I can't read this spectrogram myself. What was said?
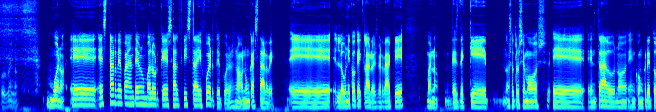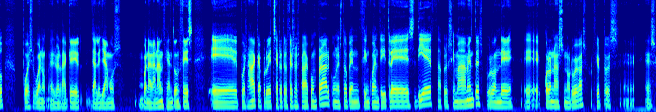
Pues bueno. Bueno, eh, ¿es tarde para entrar en un valor que es alcista y fuerte? Pues no, nunca es tarde. Eh, lo único que, claro, es verdad que bueno, desde que nosotros hemos eh, entrado ¿no? en concreto, pues bueno, es verdad que ya le llamamos buena ganancia. Entonces, eh, pues nada, que aproveche retrocesos para comprar con un stop en 53.10 aproximadamente, es por donde eh, coronas noruegas, por cierto, es, es,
